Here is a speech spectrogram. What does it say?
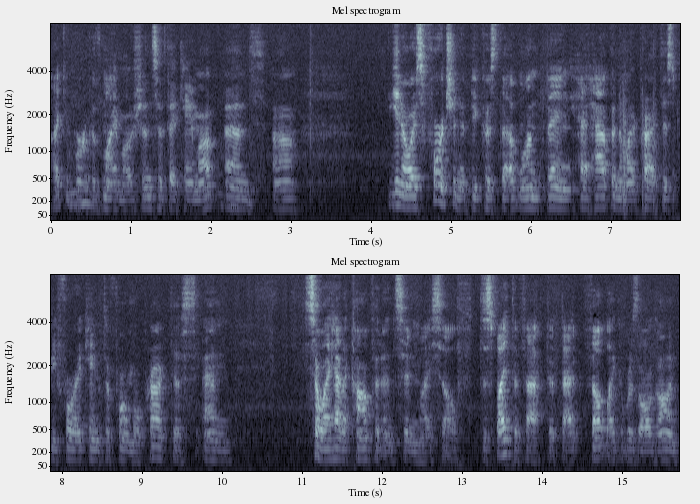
I can work with my emotions if they came up, and uh, you know, I was fortunate because that one thing had happened in my practice before I came to formal practice, and so I had a confidence in myself, despite the fact that that felt like it was all gone.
